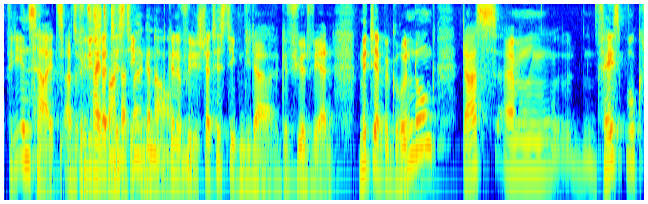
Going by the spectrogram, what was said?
für die Insights, also für die Statistiken, das, ne? genau. genau. für die Statistiken, die da geführt werden, mit der Begründung, dass ähm, Facebook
